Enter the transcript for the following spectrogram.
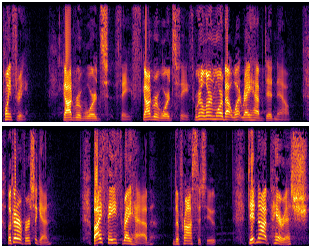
Point three God rewards faith. God rewards faith. We're going to learn more about what Rahab did now. Look at our verse again. By faith, Rahab, the prostitute, did not perish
